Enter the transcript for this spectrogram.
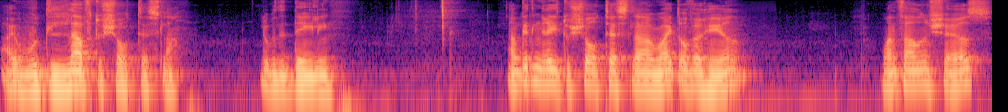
I would love to short Tesla. Look at the daily. I'm getting ready to short Tesla right over here. 1000 shares.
